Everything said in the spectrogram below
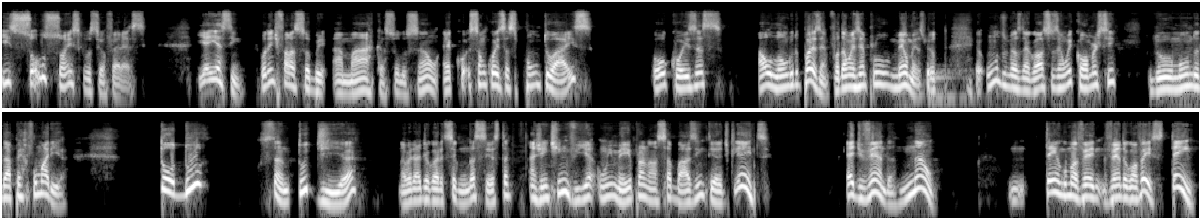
e soluções que você oferece. E aí, assim, quando a gente fala sobre a marca, a solução, é, são coisas pontuais ou coisas ao longo do. Por exemplo, vou dar um exemplo meu mesmo. Eu, eu, um dos meus negócios é um e-commerce do mundo da perfumaria. Todo santo dia na verdade agora de segunda a sexta, a gente envia um e-mail para a nossa base inteira de clientes. É de venda? Não. Tem alguma venda alguma vez? Tem.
